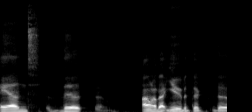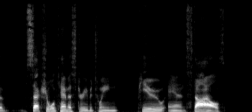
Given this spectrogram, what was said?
and the um, I don't know about you, but the the sexual chemistry between Pugh and Styles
